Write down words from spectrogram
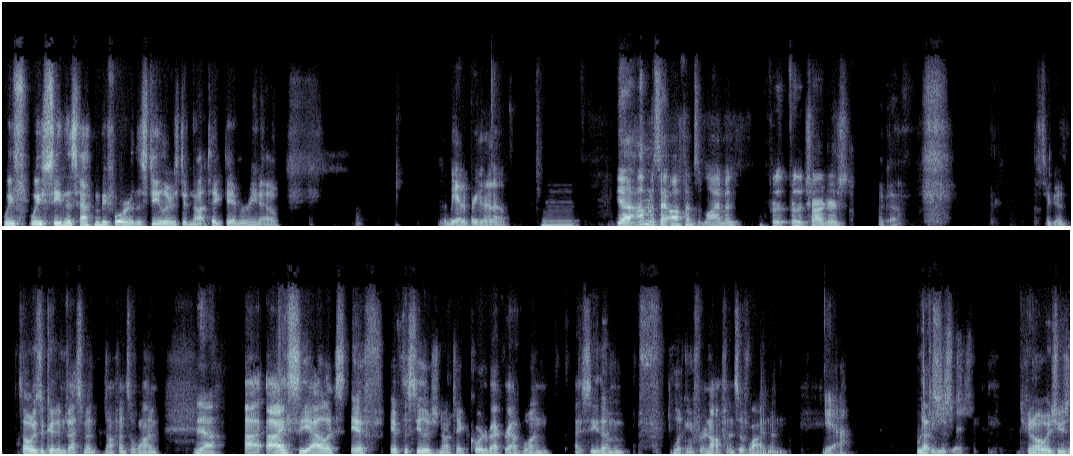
we've we've seen this happen before. The Steelers did not take Dan Marino. We had to bring that up. Mm, yeah, I'm gonna say offensive lineman for for the Chargers. Okay. That's a good it's always a good investment, offensive line. Yeah, I, I see Alex. If if the Steelers do not take a quarterback round one, I see them f- looking for an offensive lineman. Yeah, we That's could use it. You can always use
